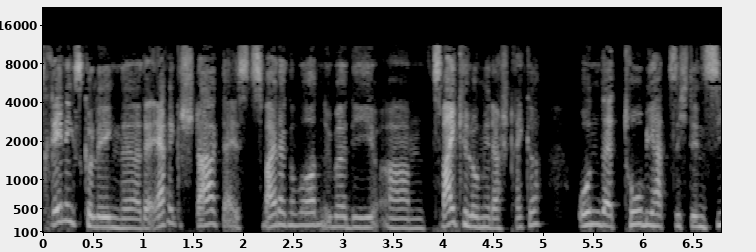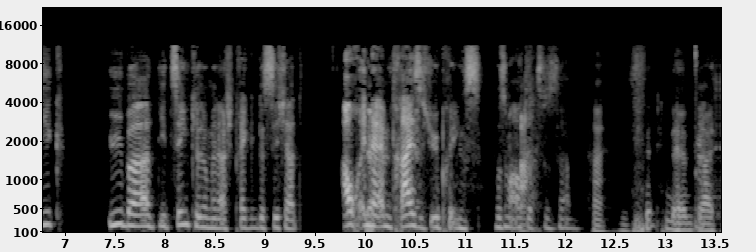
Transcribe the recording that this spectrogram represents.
Trainingskollegen, der, der Erik Stark, der ist Zweiter geworden über die ähm, zwei Kilometer Strecke und der Tobi hat sich den Sieg über die zehn Kilometer Strecke gesichert. Auch in ja. der M30 übrigens, muss man auch Ach, dazu sagen. In der M30.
